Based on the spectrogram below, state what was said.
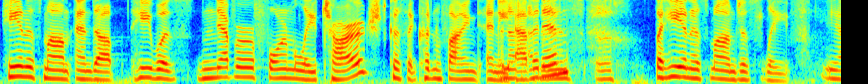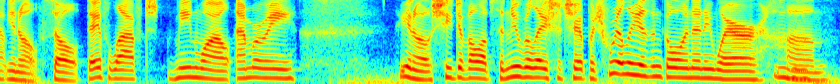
he and his mom end up. He was never formally charged because they couldn't find any Enough evidence. evidence. But he and his mom just leave. Yeah, you know, so they've left. Meanwhile, Emery you know, she develops a new relationship, which really isn't going anywhere. Mm-hmm. Um,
